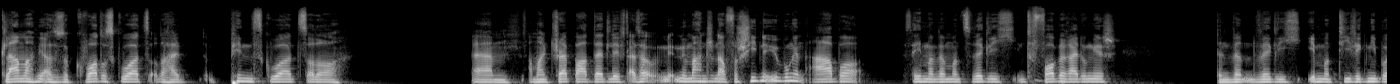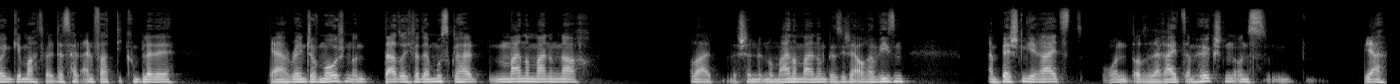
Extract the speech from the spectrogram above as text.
klar machen wir also so Quarter Squats oder halt Pin Squats oder ähm, auch mal Trap Bar Deadlift. Also wir wir machen schon auch verschiedene Übungen, aber sag ich mal, wenn man es wirklich in der Vorbereitung ist, dann werden wirklich immer tiefe Kniebeugen gemacht, weil das halt einfach die komplette ja, Range of Motion und dadurch wird der Muskel halt meiner Meinung nach, oder halt, das ist ja nicht nur meiner Meinung, das ist ja auch erwiesen, am besten gereizt und oder der Reiz am höchsten und ja,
